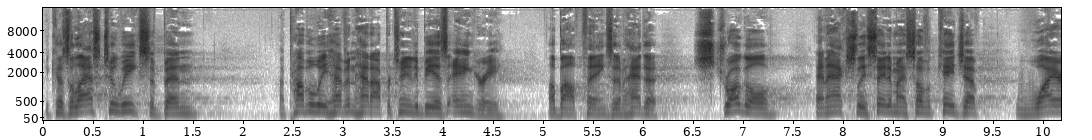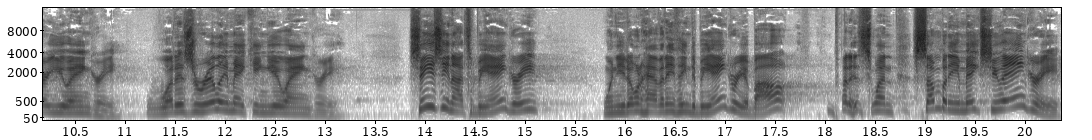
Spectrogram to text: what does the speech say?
because the last two weeks have been I probably haven't had opportunity to be as angry about things and I've had to struggle and actually say to myself, okay, Jeff, why are you angry? What is really making you angry? It's easy not to be angry when you don't have anything to be angry about, but it's when somebody makes you angry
